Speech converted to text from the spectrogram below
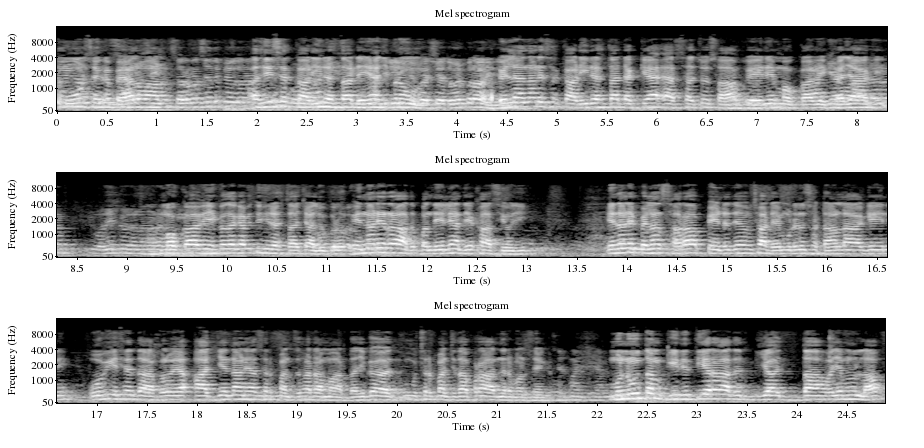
ਮੋਹਨ ਸਿੰਘ ਪਹਿਲਵਾਨ। ਅਸੀਂ ਸਰਕਾਰੀ ਰਸਤਾ ਡੇ ਹਾਂ ਜੀ ਬਣਾਉਣ। ਪਹਿਲਾਂ ਇਹਨਾਂ ਨੇ ਸਰਕਾਰੀ ਰਸਤਾ ਡੱਕਿਆ ਐਸਐਚਓ ਸਾਹਿਬ ਗਏ ਨੇ, ਮੌਕਾ ਵੇਖਿਆ ਜਾ ਕੇ। ਮੌਕਾ ਵੇਖ ਉਹਦਾ ਕਿਹਾ ਵੀ ਤੁਸੀਂ ਰਸਤਾ ਚਾਲੂ ਕਰੋ। ਇਹਨਾਂ ਨੇ ਰਾਤ ਬੰਦੇ ਲਿਆਂਦੇ ਖਾਸਿਓ ਜੀ। ਇਹਨਾਂ ਨੇ ਪਹਿਲਾਂ ਸਾਰਾ ਪਿੰਡ ਦੇ ਸਾਡੇ ਮੁੰਡੇ ਨੂੰ ਸੱਟਾਂ ਲਾ ਗਏ ਨੇ ਉਹ ਵੀ ਇੱਥੇ ਦਾਖਲ ਹੋਇਆ। ਅੱਜ ਇਹਨਾਂ ਨੇ ਆਹ ਸਰਪੰਚ ਸਾਡਾ ਮਾਰਦਾ ਜੀ ਅਹ ਸਰਪੰਚ ਦਾ ਭਰਾ ਨਿਰਮਲ ਸਿੰਘ। ਮੈਨੂੰ ਧਮਕੀ ਦਿੱਤੀ ਆ ਰਾਤ 10 ਵਜੇ ਮੈਨੂੰ ਲੱਭ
